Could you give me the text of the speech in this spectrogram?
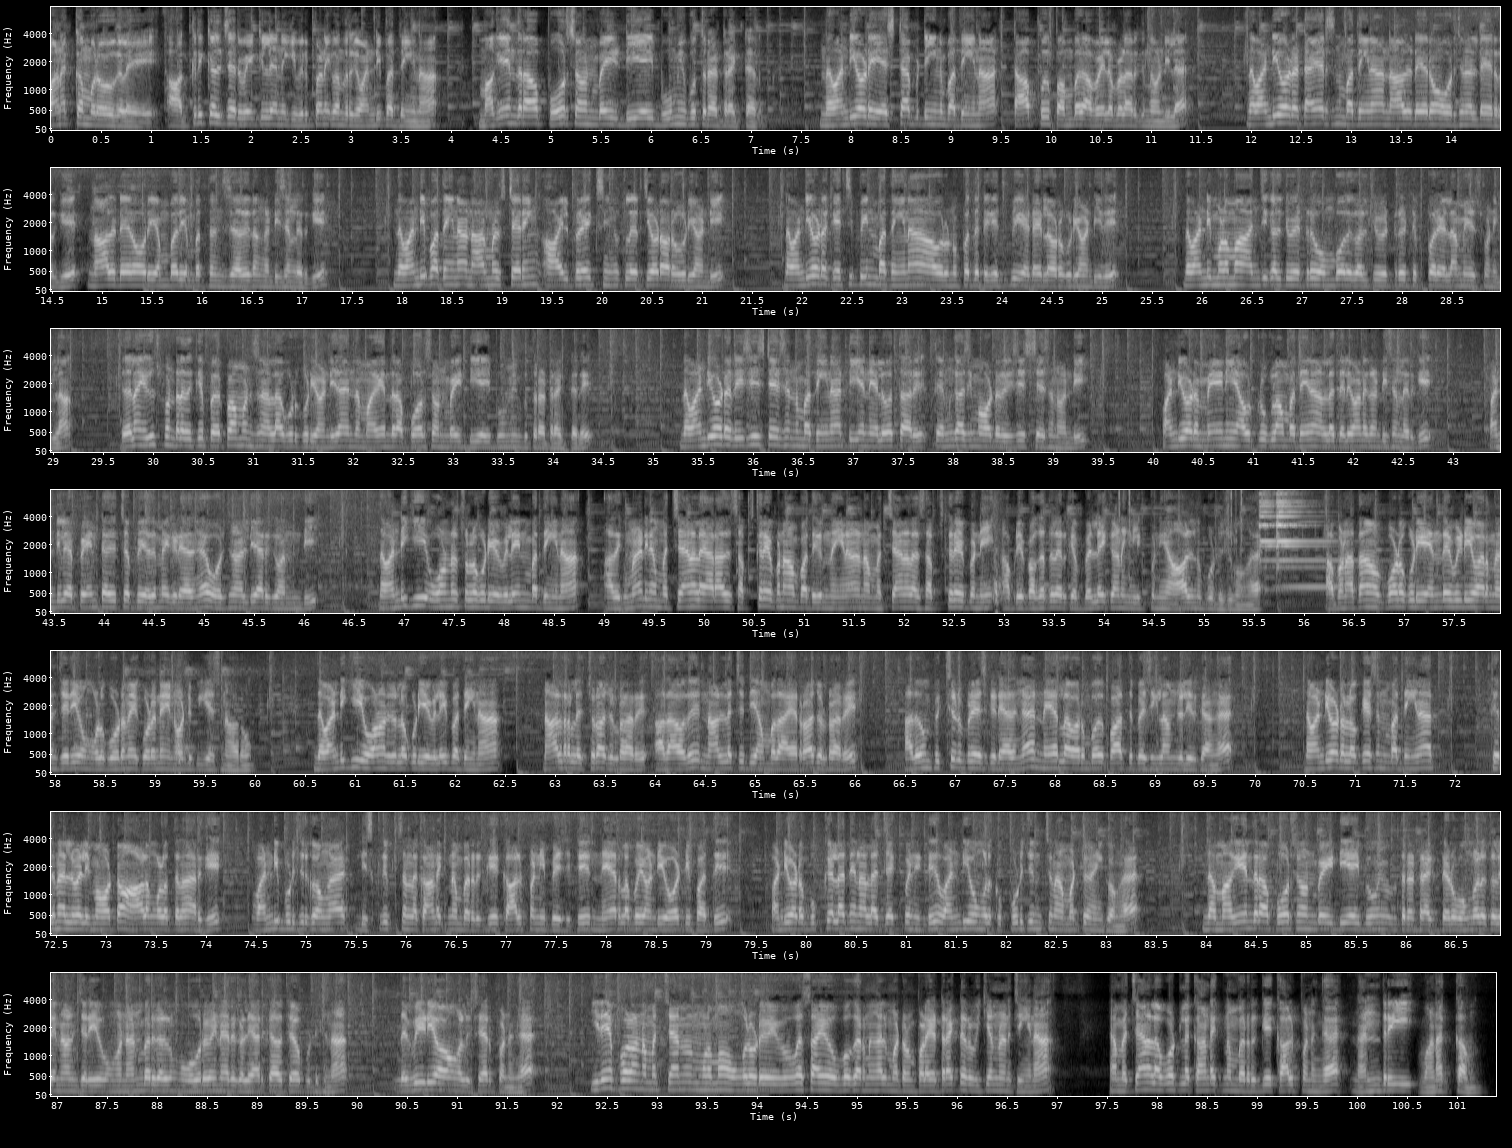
வணக்கம் உறவுகளே. Agriculture vehicle இன்னைக்கு விற்பனைக்கு வந்திருக்க வண்டி பார்த்தீங்கன்னா Mahindra four seven five DI Bhoomiputra tractor இந்த வண்டியோட எஸ்டா பிட்டிங்னு பார்த்தீங்கன்னா டாப்பு பம்பர் அவைலபிளாக இருக்குது இந்த வண்டியில். இந்த வண்டியோட டயர்ஸ்னு பார்த்தீங்கன்னா நாலு டயரும் ஒரிஜினல் டயர் இருக்குது நாலு டயரும் ஒரு எண்பது எண்பத்தஞ்சு சதவீதம் கண்டிஷனில் இருக்குது இந்த வண்டி பார்த்தீங்கன்னா normal steering oil brake single கிளர்ச்சியோட வரக்கூடிய வண்டி. இந்த வண்டியோட ஹெச்பின்னு பார்த்தீங்கன்னா ஒரு முப்பத்தெட்டு ஹெச்பி இடையில வரக்கூடிய வண்டி இது. இந்த வண்டி மூலமாக அஞ்சு கல்டிவேட்டர் ஒம்பது கல்டிவேட்டர் டிப்பர் எல்லாமே யூஸ் பண்ணிக்கலாம். இதெல்லாம் யூஸ் பண்ணுறதுக்கு பெர்ஃபார்மன்ஸ் நல்லா கொடுக்கக்கூடிய வண்டி தான் இந்த Mahindra four seven five DI Bhoomiputra tractor இந்த வண்டியோட ரிஜிஸ்ட்ரேஷன் பார்த்தீங்கன்னா டிஎன் எழுபத்தாறு தென்காசி மாவட்ட ரிஜிஸ்ட்ரேஷன் வண்டி. வண்டியோட மேனி அவுட்லுக்லாம் பார்த்தீங்கன்னா நல்ல தெளிவான கண்டிஷனில் இருக்குது வண்டியில் பெயிண்ட் அடிச்சு எதுவுமே கிடையாதுங்க. ஒரிஜினாலிட்டியாக இருக்குது வண்டி. இந்த வண்டிக்கு ஓனர் சொல்லக்கூடிய விலைன்னு பார்த்தீங்கன்னா அதுக்கு முன்னாடி நம்ம சேனலை யாராவது சப்ஸ்கிரைப் பண்ணாமல் பார்த்துக்கிருந்தீங்கன்னா நம்ம சேனலை சப்ஸ்கிரைப் பண்ணி அப்படியே பக்கத்தில் இருக்க பெல் ஐக்கானை கிளிக் பண்ணி ஆள்னு போட்டு வச்சுக்கோங்க. அப்போனா தான் போடக்கூடிய எந்த வீடியோவாக இருந்தாலும் சரி உங்களுக்கு உடனே உடனே நோட்டிஃபிகேஷன் வரும். இந்த வண்டிக்கு ஓனர் சொல்லக்கூடிய விலை பார்த்தீங்கன்னா நாலரை லட்ச ரூபா சொல்கிறாரு அதாவது நாலு லட்சத்தி ஐம்பதாயிரம் ரூபா சொல்கிறாரு அதுவும் பிக்சடு ப்ரைஸ் கிடையாதுங்க. நேரில் வரும்போது பார்த்து பேசிக்கலாம்னு சொல்லியிருக்காங்க. இந்த வண்டியோட லொக்கேஷன் பார்த்தீங்கன்னா திருநெல்வேலி மாவட்டம் ஆலங்குளத்தில் தான் இருக்குது வண்டி பிடிச்சிருக்கவங்க டிஸ்கிரிப்ஷனில் கான்டாக்ட் நம்பர் இருக்குது கால் பண்ணி பேசிவிட்டு நேரில் போய் வண்டியை ஓட்டி பார்த்து வண்டியோட புக் எல்லாத்தையும் நல்லா செக் பண்ணிவிட்டு வண்டி உங்களுக்கு பிடிச்சிருந்துச்சுன்னா மட்டும் வாங்கிக்கோங்க. இந்த Mahindra four seven five DI Bhoomiputra tractor உங்களுக்கு இல்லைனாலும் சரி உங்கள் நண்பர்கள் உங்கள் உறவினர்கள் யாருக்காவது தேவைப்பட்டுச்சுன்னா இந்த வீடியோ அவங்களுக்கு ஷேர் பண்ணுங்கள் இதே போல் நம்ம சேனல் மூலமாக உங்களுடைய விவசாய உபகரணங்கள் மற்றும் பழைய டிராக்டர் விற்கணும்னு நினச்சிங்கன்னா நம்ம சேனலை அவோட்டில் காண்டாக்ட் நம்பர் இருக்குது கால் பண்ணுங்கள் நன்றி. வணக்கம்.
